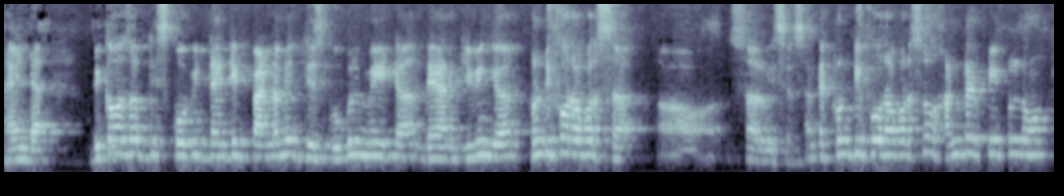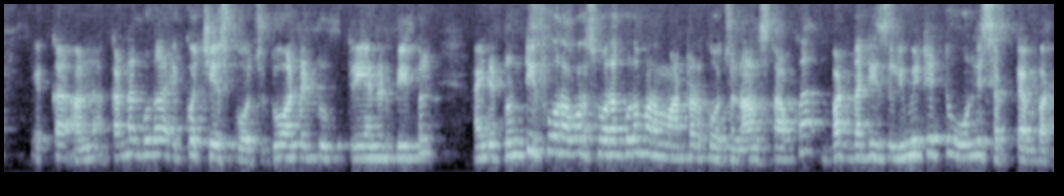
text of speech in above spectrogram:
and uh, because of this covid-19 pandemic this google meet uh, they are giving a 24 hours uh, uh, services అంటే twenty four hours hundred people ను ఎక్క- అన్న- కన్నా కూడా ఎక్కువ చేసుకోవచ్చు two hundred to three hundred people And twenty four hours వరకు కూడా మనం మాట్లాడుకోవచ్చు నాన్ స్టాప్గా but that is limited to only September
